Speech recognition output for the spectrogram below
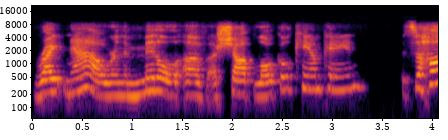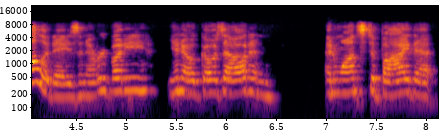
right now we're in the middle of a shop local campaign. It's the holidays and everybody, you know, goes out and and wants to buy that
